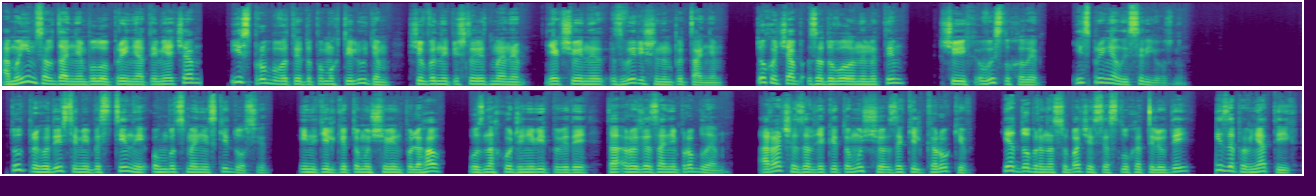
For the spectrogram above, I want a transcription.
А моїм завданням було прийняти м'яча і спробувати допомогти людям, щоб вони пішли від мене, якщо й не з вирішеним питанням, то хоча б задоволеними тим, що їх вислухали і сприйняли серйозно. Тут пригодився мій безцінний омбудсменівський досвід, і не тільки тому, що він полягав у знаходженні відповідей та розв'язанні проблем, а радше завдяки тому, що за кілька років я добре насобачився слухати людей і запевняти їх,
